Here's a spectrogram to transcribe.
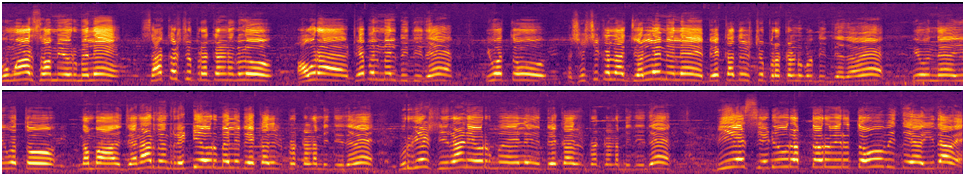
ಕುಮಾರಸ್ವಾಮಿಯವ್ರ ಮೇಲೆ ಸಾಕಷ್ಟು ಪ್ರಕರಣಗಳು ಅವರ ಟೇಬಲ್ ಮೇಲೆ ಬಿದ್ದಿದೆ. ಇವತ್ತು ಶಶಿಕಲಾ ಜೊಲ್ಲೆ ಮೇಲೆ ಬೇಕಾದಷ್ಟು ಪ್ರಕರಣಗಳು ಬಿದ್ದಿದ್ದಾವೆ. ಇವನ್ನ ಇವತ್ತು ನಮ್ಮ ಜನಾರ್ದನ್ ರೆಡ್ಡಿ ಅವ್ರ ಮೇಲೆ ಬೇಕಾದಷ್ಟು ಪ್ರಕರಣ ಬಿದ್ದಿದ್ದಾವೆ. ಮುರುಗೇಶ್ ನಿರಾಣಿ ಅವ್ರ ಮೇಲೆ ಬೇಕಾದಷ್ಟು ಪ್ರಕರಣ ಬಿದ್ದಿದೆ. ಬಿ ಎಸ್ ಯಡಿಯೂರಪ್ಪನವ್ರ ವಿರುದ್ಧವೂ ಬಿದ್ದ ಇದ್ದಾವೆ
